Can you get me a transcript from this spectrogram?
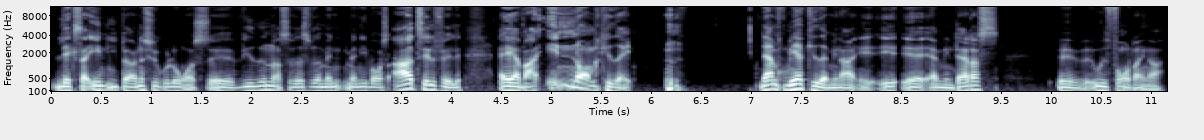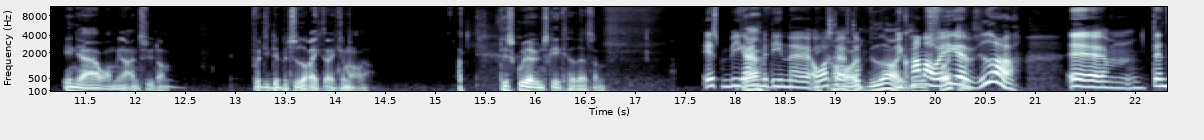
lægge sig ind i børnepsykologers øh, viden osv., osv. Men, men i vores eget tilfælde er jeg bare enormt ked af, nærmest mere ked af min, af min datters øh, udfordringer, end jeg er over min egen sygdom. Fordi det betyder rigtig, rigtig meget. Og det skulle jeg ønske ikke havde været sådan. Esben, vi er i gang Ja, med dine øh, Vi kommer overskrifter. jo ikke videre. Vi er kommer jo ikke videre. Øhm, den,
